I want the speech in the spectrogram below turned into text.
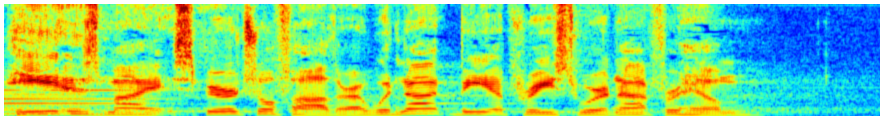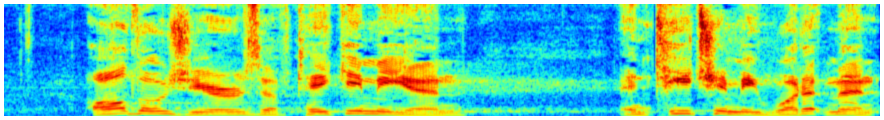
He is my spiritual father. I would not be a priest were it not for him. All those years of taking me in and teaching me what it meant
